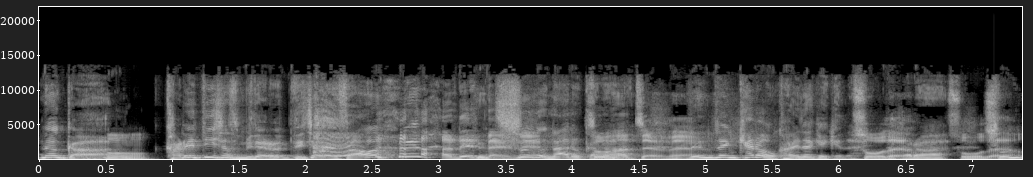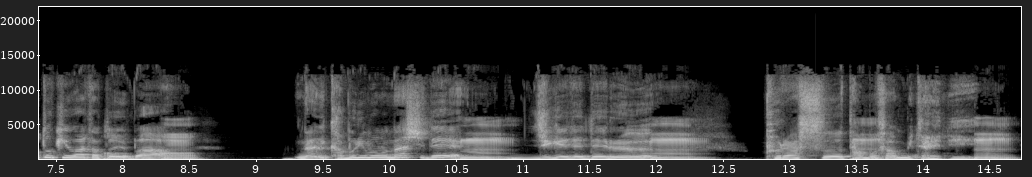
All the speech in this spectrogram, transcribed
なんか、うん。カレー T シャツみたいなの出ちゃうとさ、あ、出たよね。すぐなるからそうなっちゃうよね。全然キャラを変えなきゃいけない。そうだよから、その時は例えば、何、被り物なしでう、ん。地毛で出るう、ん。プラスタモさんみたいにう、ん。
